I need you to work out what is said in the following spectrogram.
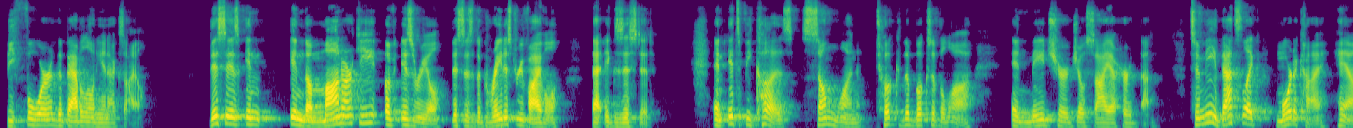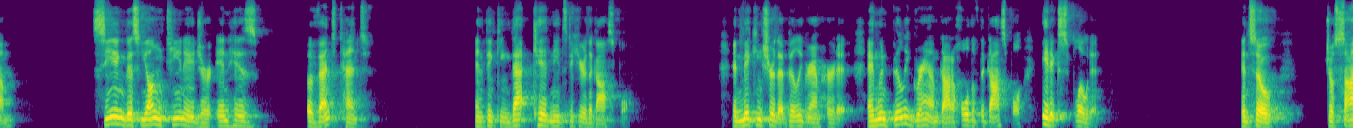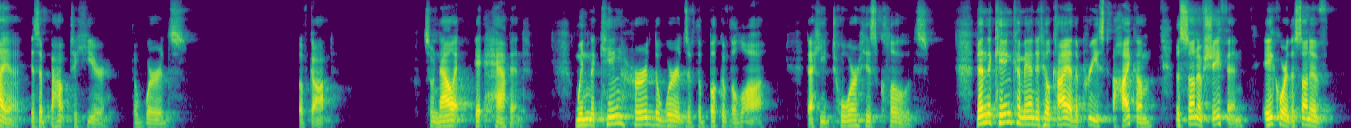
before the Babylonian exile. This is in, in the monarchy of Israel, this is the greatest revival that existed. And it's because someone took the books of the law and made sure Josiah heard them. To me, that's like Mordecai, Ham, seeing this young teenager in his event tent and thinking that kid needs to hear the gospel. and making sure that Billy Graham heard it. And when Billy Graham got a hold of the gospel, it exploded. And so Josiah is about to hear the words of God. So now it, it happened. When the king heard the words of the book of the law, that he tore his clothes. Then the king commanded Hilkiah the priest, Ahikam, the son of Shaphan, Achbor the son of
